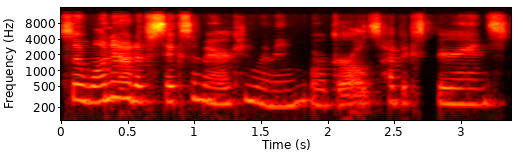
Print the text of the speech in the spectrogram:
So one out of six American women or girls have experienced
